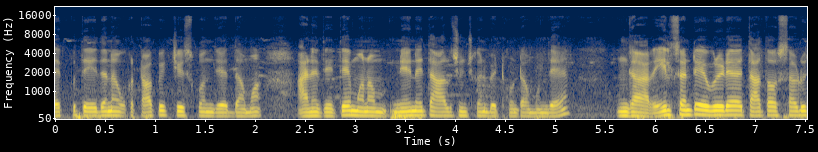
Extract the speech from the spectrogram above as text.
లేకపోతే ఏదైనా ఒక టాపిక్ చేసుకొని చేద్దామా? అనేదైతే మనం నేనైతే ఆలోచించుకొని పెట్టుకుంటా ముందే. ఇంకా రీల్స్ అంటే ఎవ్రీడే తాత వస్తాడు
